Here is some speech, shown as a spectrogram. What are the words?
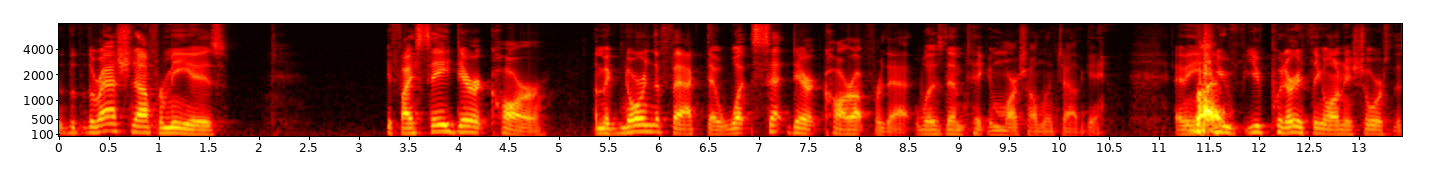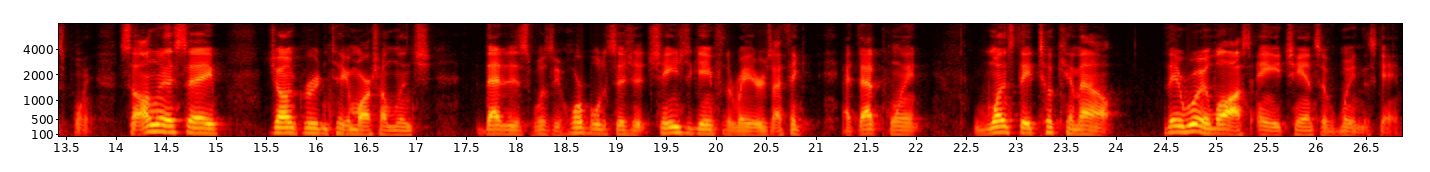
the, the rationale for me is if I say Derek Carr, I'm ignoring the fact that what set Derek Carr up for that was them taking Marshawn Lynch out of the game. I mean, Right. you've you've put everything on his shoulders at this point. So I'm going to say John Gruden taking Marshawn Lynch. That is was a horrible decision. It changed the game for the Raiders. I think at that point, once they took him out, they really lost any chance of winning this game.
